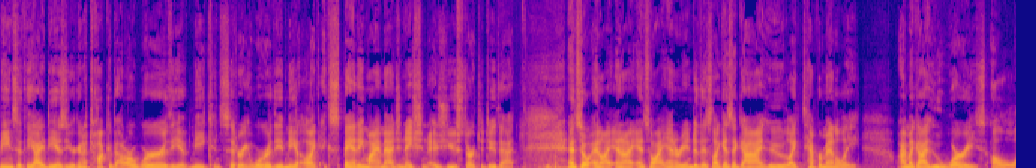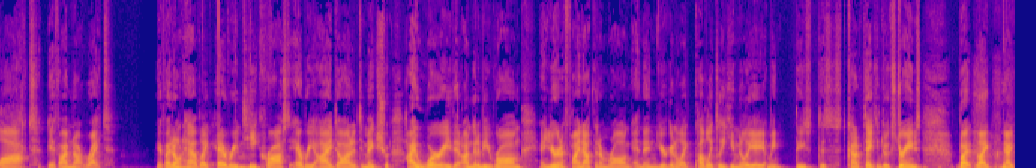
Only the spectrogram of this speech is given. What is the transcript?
means that the ideas that you're going to talk about are worthy of me considering, worthy of me like expanding my imagination as you start to do that. And so and I and I and so I enter into this like as a guy who like temperamentally, I'm a guy who worries a lot if I'm not right if I don't have like every hmm. T crossed, every I dotted to make sure I worry that I'm going to be wrong and you're going to find out that I'm wrong and then you're going to like publicly humiliate. I mean, these this is kind of taken to extremes, but like I,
